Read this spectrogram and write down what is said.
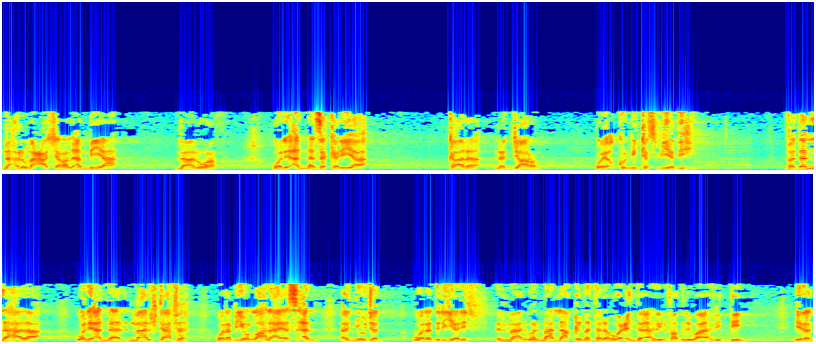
نحن معاشر الأنبياء لا نورث. ولأن زكريا كان نجارا ويأكل من كسب يده. فدل هذا ولأن المال تافه ونبي الله لا يسأل أن يوجد ولد ليرث المال والمال لا قيمة له عند أهل الفضل وأهل الدين. إذا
